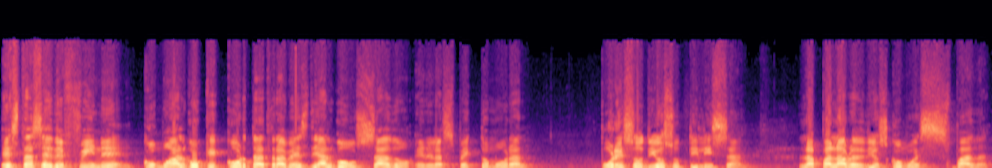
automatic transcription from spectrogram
Esta se define como algo que corta a través de algo usado en el aspecto moral. Por eso Dios utiliza la palabra de Dios como espada,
